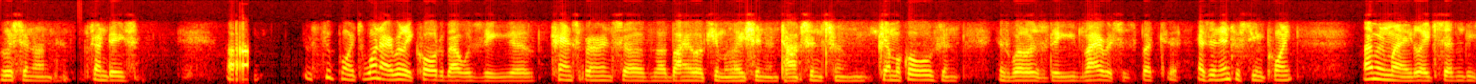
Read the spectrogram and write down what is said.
listen on Sundays. Uh, there's two points. One I really called about was the uh, transference of uh, bioaccumulation and toxins from chemicals and as well as the viruses. But uh, as an interesting point, I'm in my late 70s,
